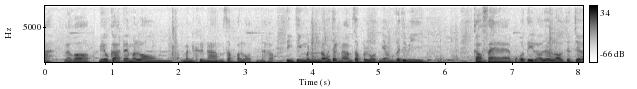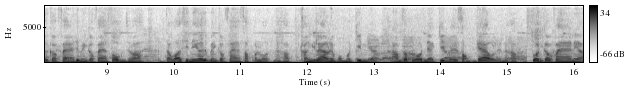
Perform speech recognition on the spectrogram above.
นะ แล้วก็มีโอกาสได้มาลองมันคือน้ำสับปะรดนะครับ จริง ๆ มันนอกจากน้ำสับปะรดเนี่ยมันก็จะมีกาแฟปกติเราจะเราจะเจอกาแฟที่เป็นกาแฟส้มใช่ป่ะแต่ว่าที่นี่ก็จะเป็นกาแฟสับปะรดนะครับ ครั้งที่แล้วเนี่ยผมมากินเนี่ยน้ำสับปะรดเนี่ยกินไปสองแก้วเลยนะครับ ส่วนกาแฟเนี่ย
